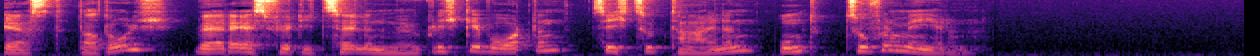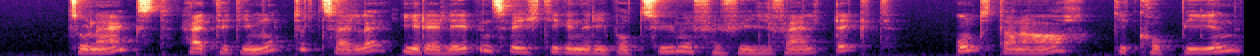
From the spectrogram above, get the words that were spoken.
Erst dadurch wäre es für die Zellen möglich geworden, sich zu teilen und zu vermehren. Zunächst hätte die Mutterzelle ihre lebenswichtigen Ribozyme vervielfältigt und danach die Kopien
